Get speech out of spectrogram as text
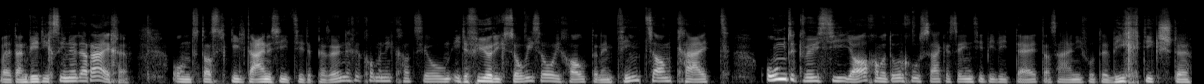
Äh, dann werde ich sie nicht erreichen. Und das gilt einerseits in der persönlichen Kommunikation, in der Führung sowieso. Ich halte eine Empfindsamkeit und eine gewisse, ja, kann man durchaus sagen, Sensibilität als eine der wichtigsten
